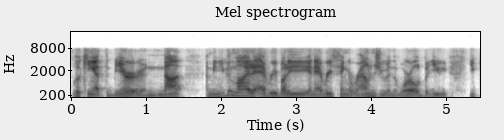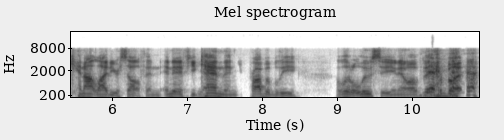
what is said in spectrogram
looking at the mirror and not I mean, you can lie to everybody and everything around you in the world, but you you cannot lie to yourself. And and if you yeah. can, then you're probably a little loosey, you know, up there. Yeah. but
